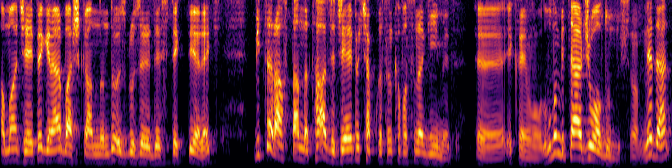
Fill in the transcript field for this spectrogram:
Ama CHP Genel Başkanlığı'nda Özgür Özel'i destekleyerek bir taraftan da sadece CHP çapkasını kafasına giymedi e, Ekrem İmamoğlu. Bunun bir tercih olduğunu düşünüyorum. Neden?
